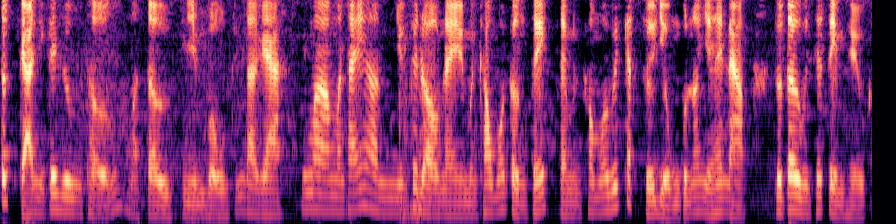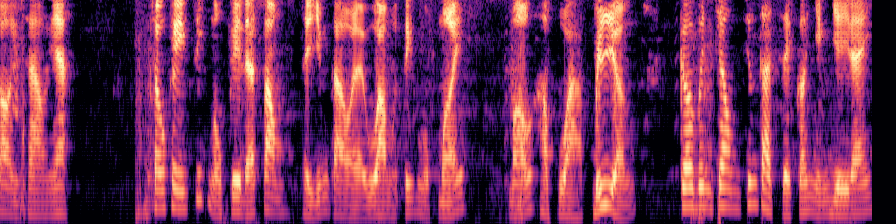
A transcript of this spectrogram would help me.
tất cả những cái gương thưởng mà từ nhiệm vụ chúng ta ra. Nhưng mà mình thấy là những cái đồ này mình không có cần thiết, tại mình không có biết cách sử dụng của nó như thế nào. Từ từ mình sẽ tìm hiểu coi làm sao nha. Sau khi tiết mục kia đã xong, thì chúng ta lại qua một tiết mục mới, mở hộp quà bí ẩn coi bên trong chúng ta sẽ có những gì đây?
